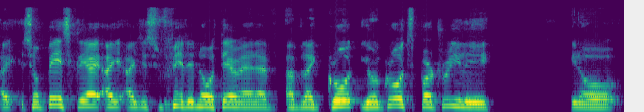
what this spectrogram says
I so basically, I, I I just made a note there, man, of of like growth. Your growth spurt really, you know,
